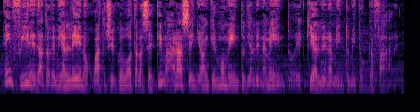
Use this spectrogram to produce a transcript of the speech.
E infine, dato che mi alleno 4-5 volte alla settimana, segno anche il momento di allenamento e che allenamento mi tocca fare.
